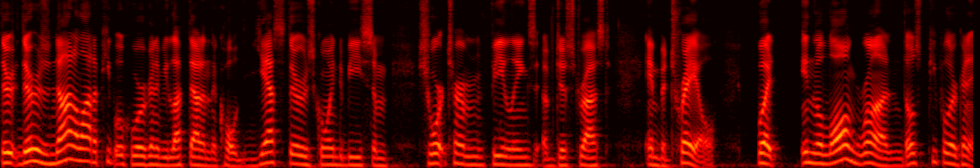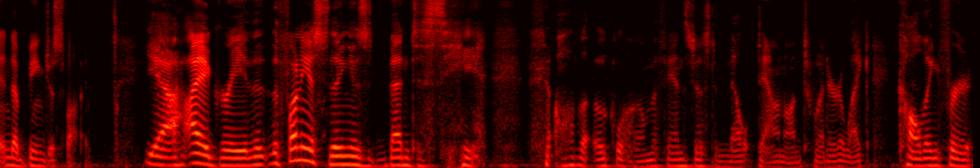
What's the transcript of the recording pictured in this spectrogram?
There, there's not a lot of people who are going to be left out in the cold. Yes, there's going to be some short-term feelings of distrust and betrayal, but in the long run, those people are going to end up being just fine. Yeah, I agree. The the funniest thing has been to see all the Oklahoma fans just melt down on Twitter, like calling for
